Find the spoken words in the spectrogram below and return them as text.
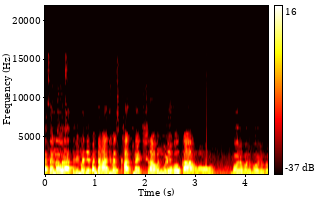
आता नवरात्रीमध्ये पण दहा दिवस खात नाहीत श्रावणमुळे हो का? हो. बरोबर बरोबर.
